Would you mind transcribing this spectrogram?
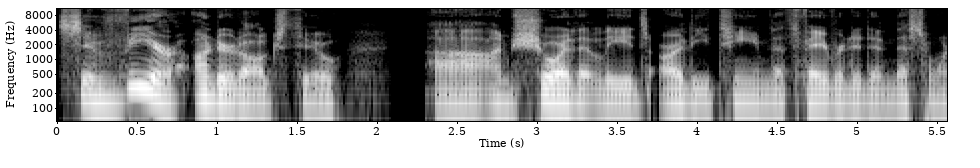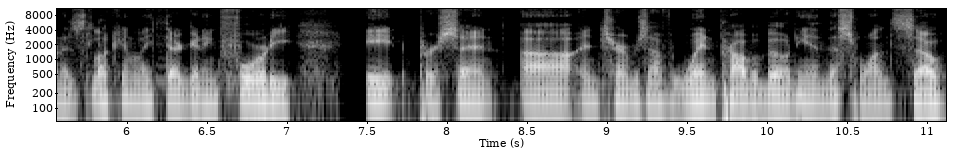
severe underdogs to. Uh, I'm sure that Leeds are the team that's favorited in this one. It's looking like they're getting 48% uh, in terms of win probability in this one. So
